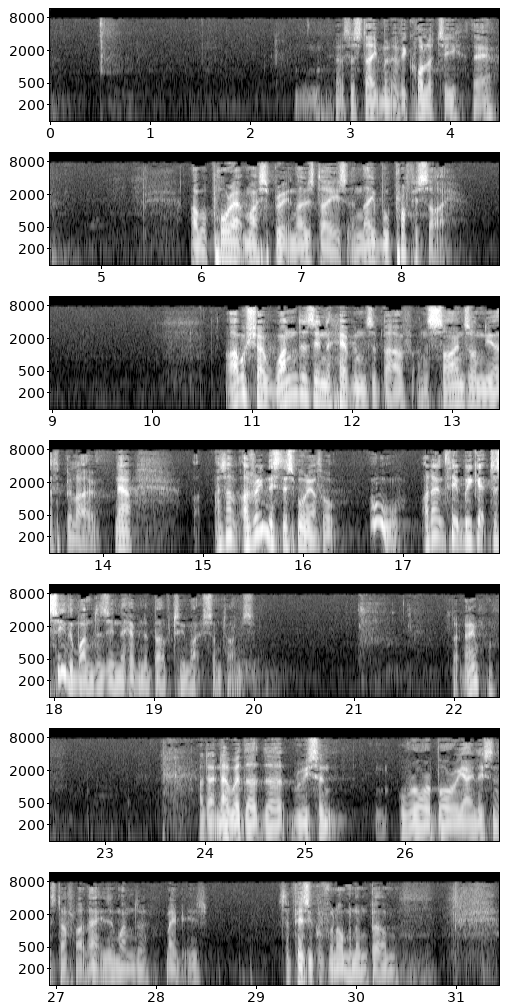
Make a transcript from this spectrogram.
That's a statement of equality there. I will pour out my spirit in those days and they will prophesy. I will show wonders in the heavens above and signs on the earth below. Now, as I was reading this this morning, I thought, oh, I don't think we get to see the wonders in the heaven above too much sometimes. Don't know. I don't know whether the recent aurora borealis and stuff like that is a wonder. Maybe it is. It's a physical phenomenon, but um,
